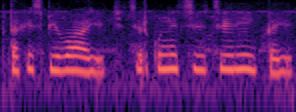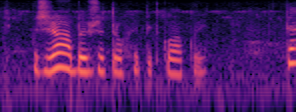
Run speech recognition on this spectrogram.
Птахи співають, цвіркуниці цвірінькають, жаби вже трохи підквакують. Та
